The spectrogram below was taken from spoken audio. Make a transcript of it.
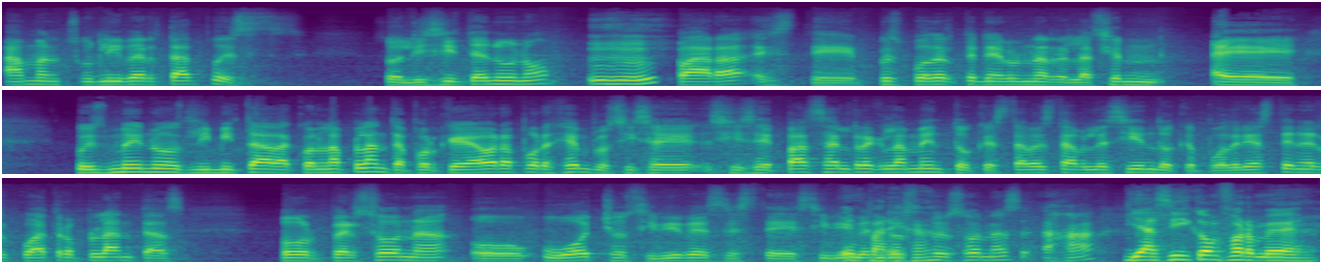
aman su libertad, pues soliciten uno para este, pues poder tener una relación eh, pues menos limitada con la planta. Porque ahora, por ejemplo, si se, si se pasa el reglamento que estaba estableciendo que podrías tener cuatro plantas por persona o u ocho si vives este si viven dos personas ajá Y así conforme.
